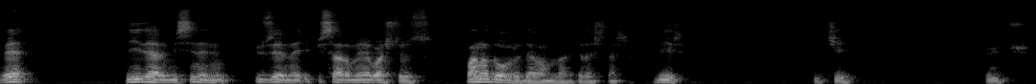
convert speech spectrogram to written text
ve lider misinenin üzerine ipi sarmaya başlıyoruz. Bana doğru devamlı arkadaşlar. 1 2 3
